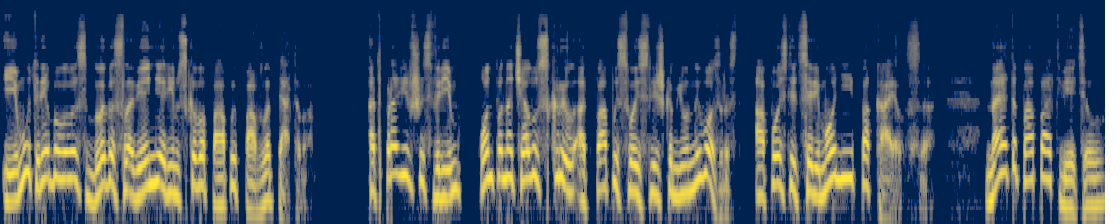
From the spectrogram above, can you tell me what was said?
и ему требовалось благословение римского папы Павла V. Отправившись в Рим, он поначалу скрыл от папы свой слишком юный возраст, а после церемонии покаялся. На это папа ответил:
